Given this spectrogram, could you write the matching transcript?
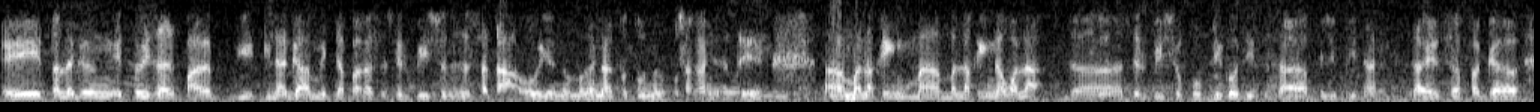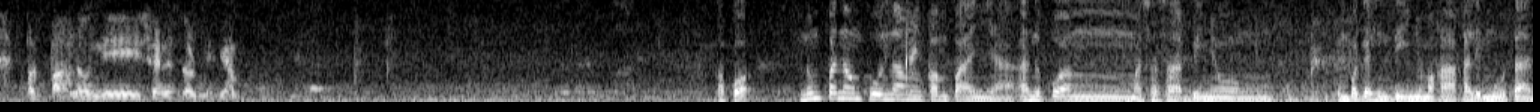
eh talagang ito isa para gi- ginagamit niya para sa serbisyo sa, sa tao. Yun ang mga natutunan ko sa kanya. At, ah, malaking ma- malaking nawala na serbisyo publiko dito sa Pilipinas dahil sa pag ah, pagpanaw ni Senator Miriam. Opo. Nung panahon po ng kampanya, ano po ang masasabi niyong, kumbaga hindi niyo makakalimutan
